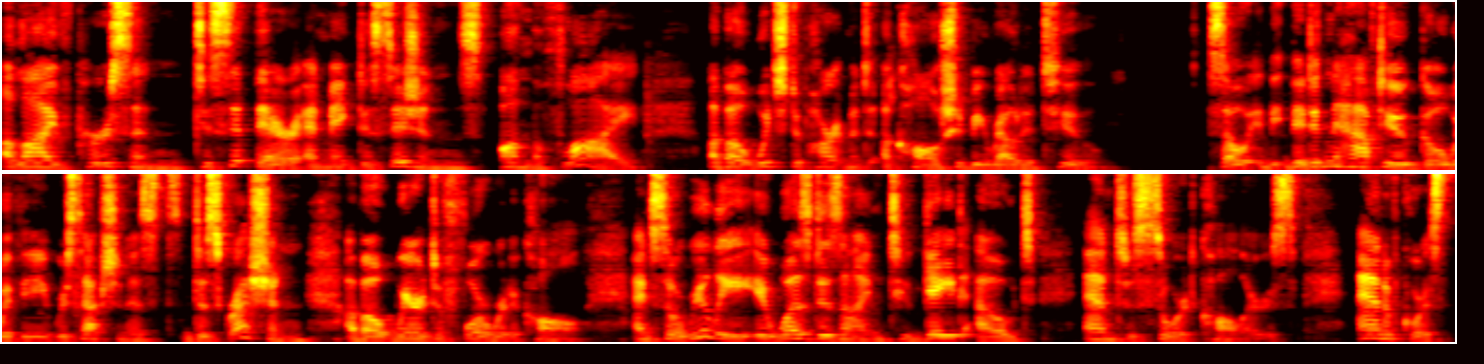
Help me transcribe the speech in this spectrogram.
a live person to sit there and make decisions on the fly about which department a call should be routed to. So they didn't have to go with the receptionist's discretion about where to forward a call. And so really it was designed to gate out and to sort callers. And of course,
